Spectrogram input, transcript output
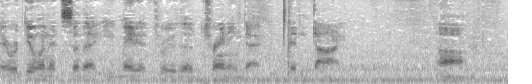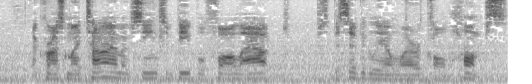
They were doing it so that you made it through the training day, didn't die. Um, across my time, I've seen some people fall out, specifically on what are called humps.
